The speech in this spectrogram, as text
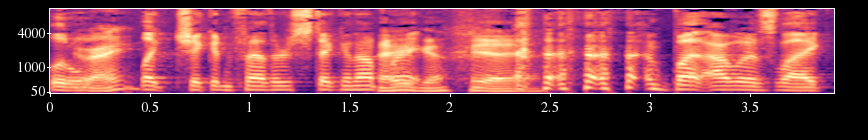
little Right. like chicken feathers sticking up there right you go. Yeah. yeah. but I was like,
